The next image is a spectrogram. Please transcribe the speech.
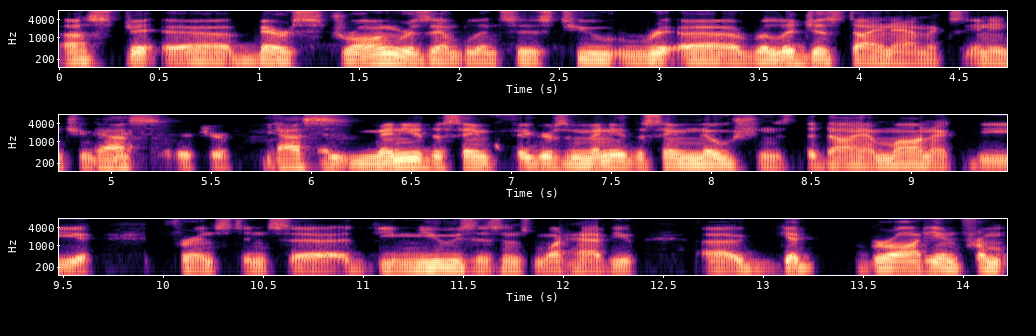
uh, st- uh, bear strong resemblances to re- uh, religious dynamics in ancient yes. Greek literature. Yes. And many of the same figures and many of the same notions, the daimonic, the, for instance, uh, the muses and what have you, uh, get brought in from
